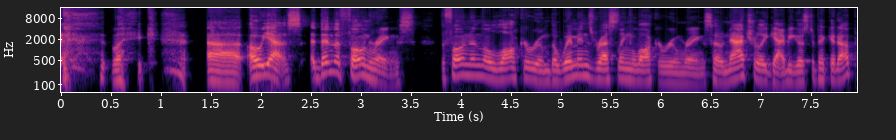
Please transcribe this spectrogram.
like uh oh yes then the phone rings the phone in the locker room, the women's wrestling locker room rings. So naturally, Gabby goes to pick it up,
